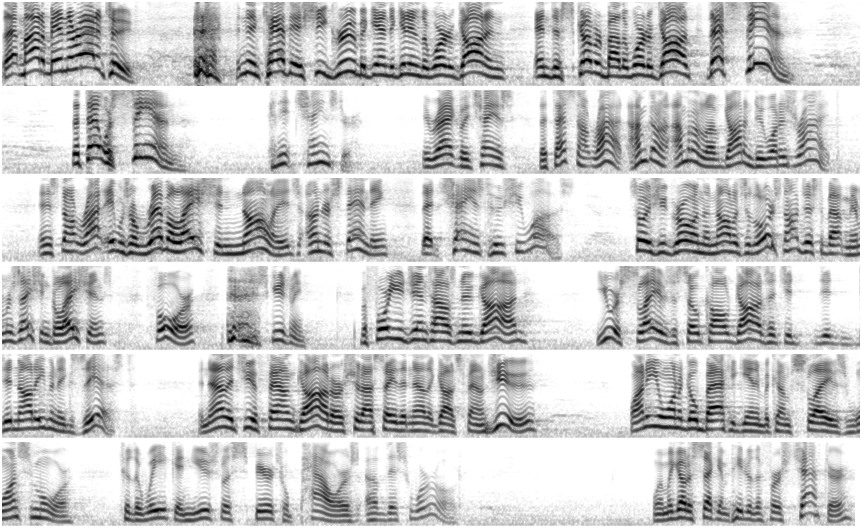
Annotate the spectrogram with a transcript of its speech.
that might have been their attitude. and then Kathy, as she grew, began to get into the Word of God and, and discovered by the Word of God that's sin. That that was sin. And it changed her. It radically changed that that's not right. I'm going to I'm going to love God and do what is right. And it's not right. It was a revelation, knowledge, understanding that changed who she was. So as you grow in the knowledge of the Lord, it's not just about memorization. Galatians 4, excuse me, before you Gentiles knew God, you were slaves of so called gods that you, you, did not even exist. And now that you have found God, or should I say that now that God's found you, why do you want to go back again and become slaves once more to the weak and useless spiritual powers of this world. When we go to 2 Peter, the first chapter,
